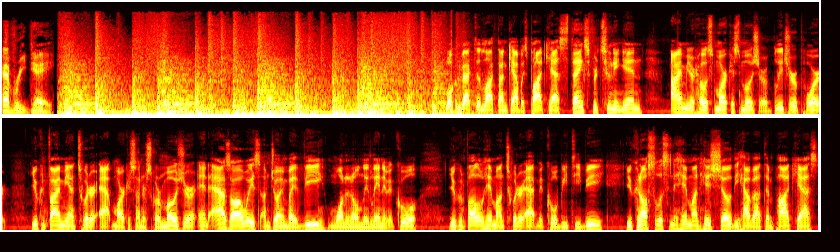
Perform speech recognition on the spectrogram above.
every day. Welcome back to the Locked On Cowboys podcast. Thanks for tuning in. I'm your host, Marcus Mosher of Bleacher Report. You can find me on Twitter at Marcus underscore Mosher. And as always, I'm joined by the one and only Landon McCool. You can follow him on Twitter at McCoolBTB. You can also listen to him on his show, the How About Them podcast,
